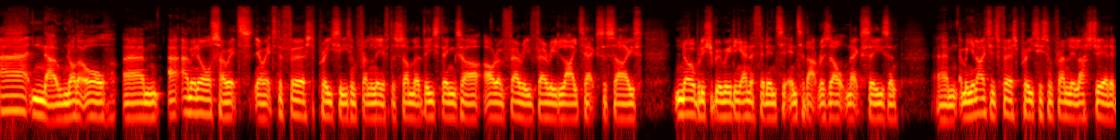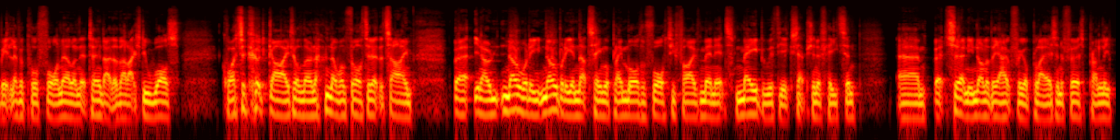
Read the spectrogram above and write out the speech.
Uh, no, not at all. Um, I, mean, also it's you know it's the first preseason friendly of the summer. These things are are a very very light exercise. Nobody should be reading anything into into that result next season. Um, I mean, United's first preseason friendly last year they beat Liverpool four 0 and it turned out that that actually was quite a good guide, although no, no one thought it at the time. But you know, nobody nobody in that team will play more than forty five minutes, maybe with the exception of Heaton. Um, but certainly none of the outfield players in the first friendly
